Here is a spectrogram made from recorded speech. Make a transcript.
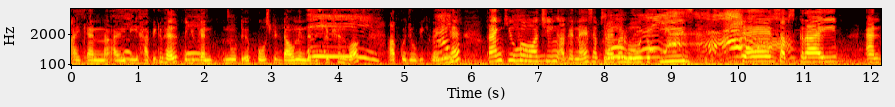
I can I be happy to help you can not post it down in the description box आपको जो भी क्वेरी है. थैंक यू फॉर वॉचिंग अगर नए सब्सक्राइबर हो तो please share subscribe and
